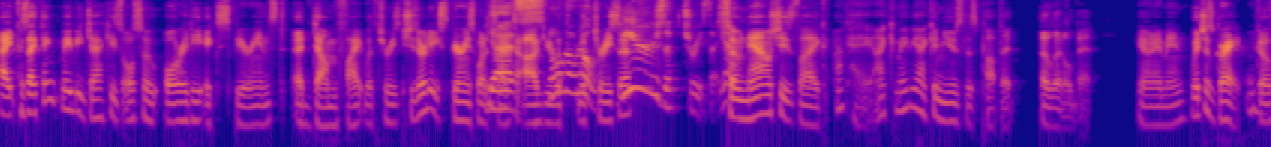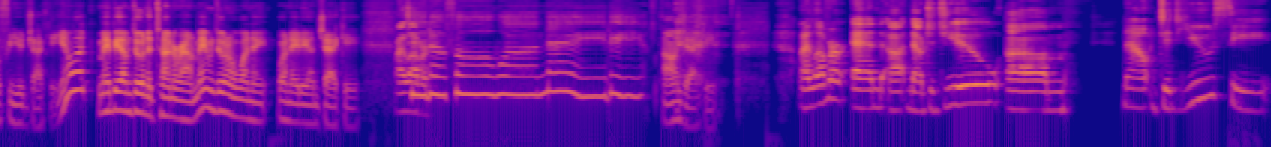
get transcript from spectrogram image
because I, think maybe Jackie's also already experienced a dumb fight with Teresa. She's already experienced what it's like to argue no, with, no, with. Teresa. Years of Teresa. Yeah. So now she's like, okay, I can, maybe I can use this puppet a little bit. You know what I mean? Which is great. Mm-hmm. Go for you, Jackie. You know what? Maybe I'm doing a turnaround. Maybe I'm doing a 180 180 on Jackie. I love her. Beautiful 180 on Jackie. I love her. And uh now did you um now did you see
